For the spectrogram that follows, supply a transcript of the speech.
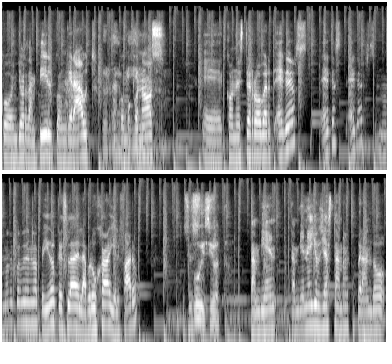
con Jordan Peele, con Get Out, como con eh, con este Robert Eggers, Eggers, Eggers, no, recuerdo bien el apellido, que es la de la bruja y el faro. Entonces, Uy, sí, También también ellos ya están recuperando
